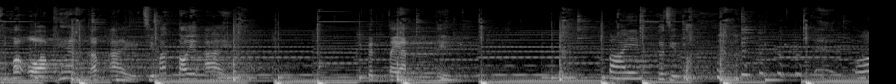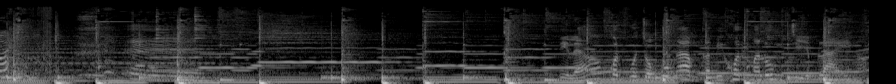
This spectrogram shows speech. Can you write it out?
สิมาออกแห้งกับไอ้สิมาต่อยไอ้เป็นแตนติต่อยคือสิต่อยโอ้ยเอ่อนี่แล้วคนผู้จงผู้งามก็มีคนมาลุ่มจีบไหลเนาะ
